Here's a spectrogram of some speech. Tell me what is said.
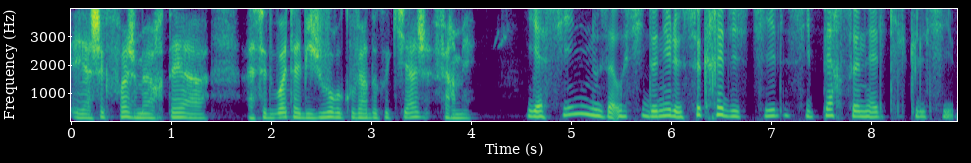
Et à chaque fois, je me heurtais à, cette boîte à bijoux recouverte de coquillages fermée. Yacine nous a aussi donné le secret du style si personnel qu'il cultive.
